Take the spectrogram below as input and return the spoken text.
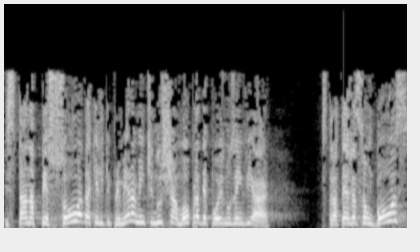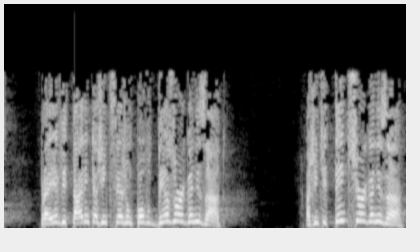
está na pessoa daquele que primeiramente nos chamou para depois nos enviar. Estratégias são boas para evitarem que a gente seja um povo desorganizado. A gente tem que se organizar.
